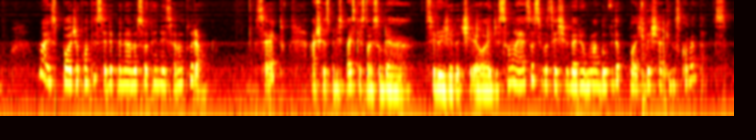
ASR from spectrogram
mas pode acontecer dependendo da sua tendência natural, certo? Acho que as principais questões sobre a cirurgia da tireoide são essas. Se vocês tiverem alguma dúvida, pode deixar aqui nos comentários.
